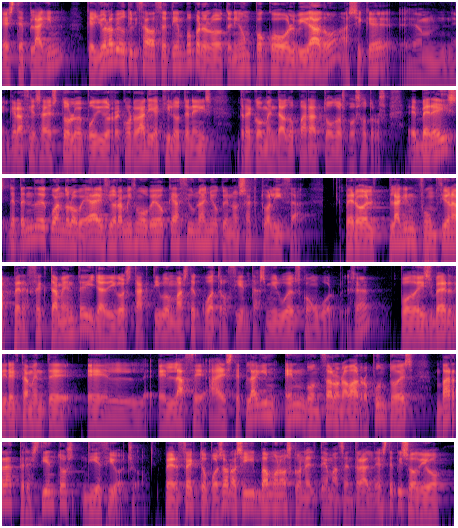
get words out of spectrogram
este plugin, que yo lo había utilizado hace tiempo, pero lo tenía un poco olvidado, así que em, gracias a esto lo he podido recordar y aquí lo tenéis recomendado para todos vosotros. Eh, veréis, depende de cuándo lo veáis, yo ahora mismo veo que hace un año que no se actualiza, pero el plugin funciona perfectamente y ya digo, está activo en más de 400.000 webs con WordPress. ¿eh? Podéis ver directamente el enlace a este plugin en gonzalonavarro.es barra 318. Perfecto, pues ahora sí, vámonos con el tema central de este episodio,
